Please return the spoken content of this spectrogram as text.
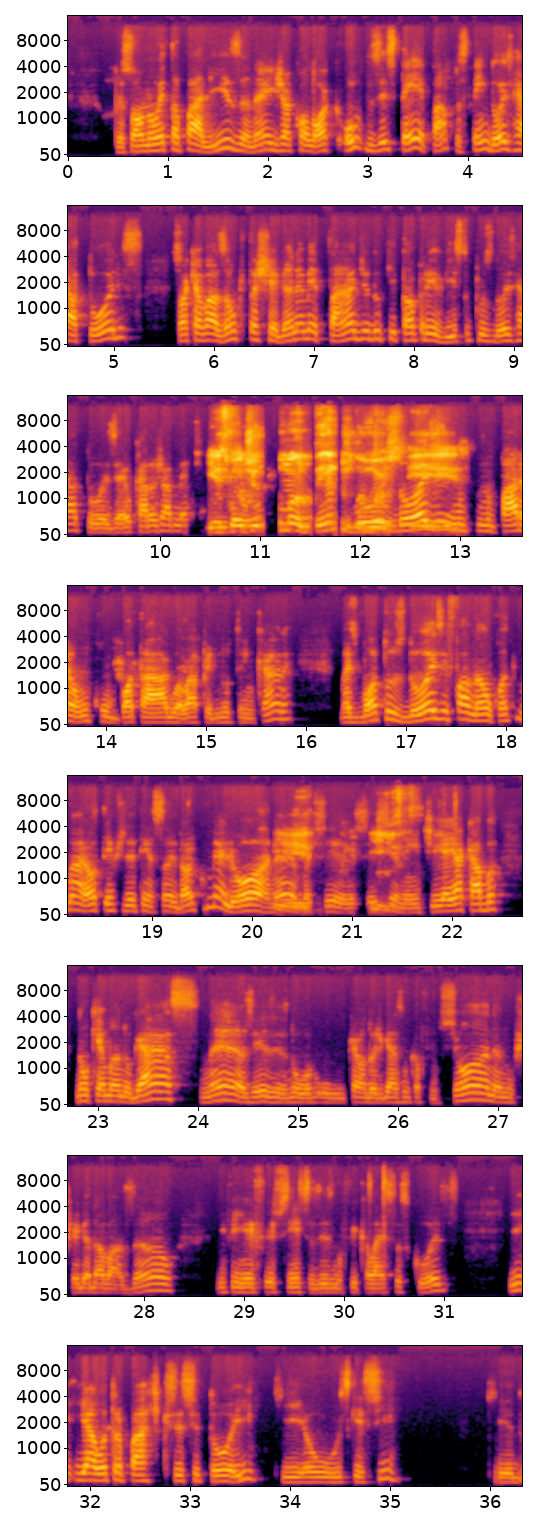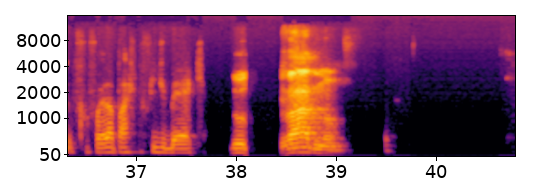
o pessoal não etapaliza, né? E já coloca, ou às vezes tem etapas, tem dois reatores, só que a vazão que está chegando é metade do que está previsto para os dois reatores. Aí o cara já mete. E eles continuam mantendo os dois. Os dois e não, não, para um com bota água lá para ele não trincar, né? Mas bota os dois e fala: não, quanto maior o tempo de detenção hidráulico, melhor, né? Vai ser, vai ser excelente. E aí acaba não queimando gás, né? Às vezes no, o queimador de gás nunca funciona, não chega a dar vazão enfim, a eficiência às vezes não fica lá essas coisas. E, e, a outra parte que você citou aí, que eu esqueci, que foi a parte do feedback. Do ativado, não?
